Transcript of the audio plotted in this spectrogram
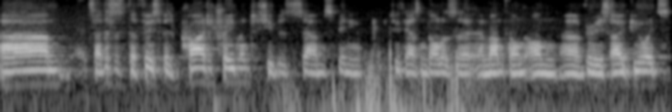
Um, so this is the first visit prior to treatment. She was um, spending $2,000 a, month on, on uh, various opioids.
